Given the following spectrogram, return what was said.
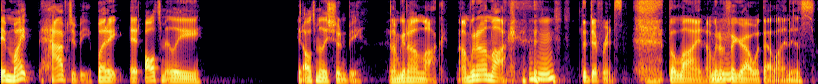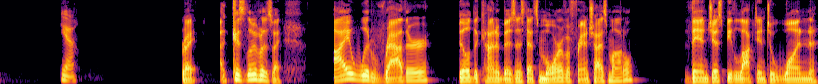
It might have to be, but it it ultimately it ultimately shouldn't be. And I'm gonna unlock. I'm gonna unlock hmm the difference, the line. I'm gonna Mhm. figure out what that line is. Yeah. right? Because let me put it this way I would rather build the kind of business that's more of a franchise model than just be locked into one.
